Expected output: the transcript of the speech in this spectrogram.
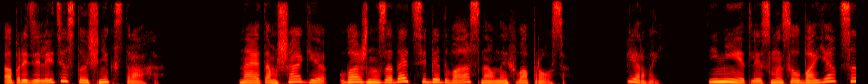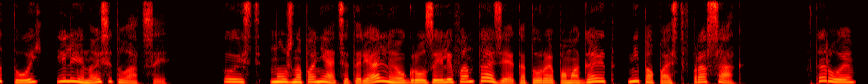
Определить источник страха. На этом шаге важно задать себе два основных вопроса. Первый. Имеет ли смысл бояться той или иной ситуации? То есть нужно понять, это реальная угроза или фантазия, которая помогает не попасть в просак. Второе.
